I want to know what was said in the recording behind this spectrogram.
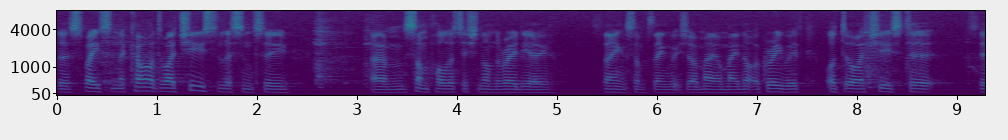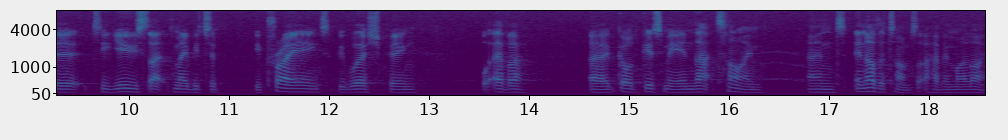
the space in the car, do I choose to listen to um, some politician on the radio saying something which I may or may not agree with, or do I choose to, to, to use that maybe to be praying, to be worshipping, whatever uh, God gives me in that time and in other times that I have in my life?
